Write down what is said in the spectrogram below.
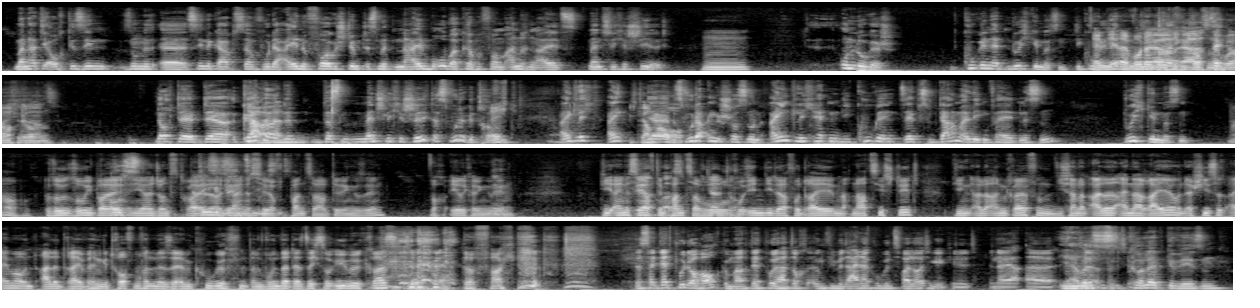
Man hat ja auch gesehen, so eine äh, Szene gab es da, wo der eine vorgestimmt ist mit einem halben Oberkörper vom anderen als menschliches Shield. hm. Unlogisch. Die Kugeln hätten durchgehen müssen. Die ja Kugeln der, hätten der wurde halt nicht ja, getroffen, wurde nicht auch getroffen. Doch, der, der Körper, dann- das menschliche Schild, das wurde getroffen. Echt? Eigentlich, eig Ich glaube der, auch. das wurde angeschossen und eigentlich hätten die Kugeln selbst zu damaligen Verhältnissen durchgehen müssen. Oh, so, so wie bei Aus Indiana Jones 3, den da die eine Szene auf dem. Panzer. Habt ihr den gesehen? Doch, Erik hat ihn Nee. gesehen. Die eine Szene Wer? auf dem Was? Panzer, wo, wo? Indy da vor drei Na- Nazis steht, die ihn alle angreifen. Die standen halt alle in einer Reihe und er schießt halt einmal und alle drei werden getroffen von derselben Kugel. Und dann wundert er sich so übel krass. What the fuck? Das hat Deadpool doch auch gemacht. Deadpool hat doch irgendwie mit einer Kugel zwei Leute gekillt. In der, äh, in Ja, aber das ist. Collette gewesen.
